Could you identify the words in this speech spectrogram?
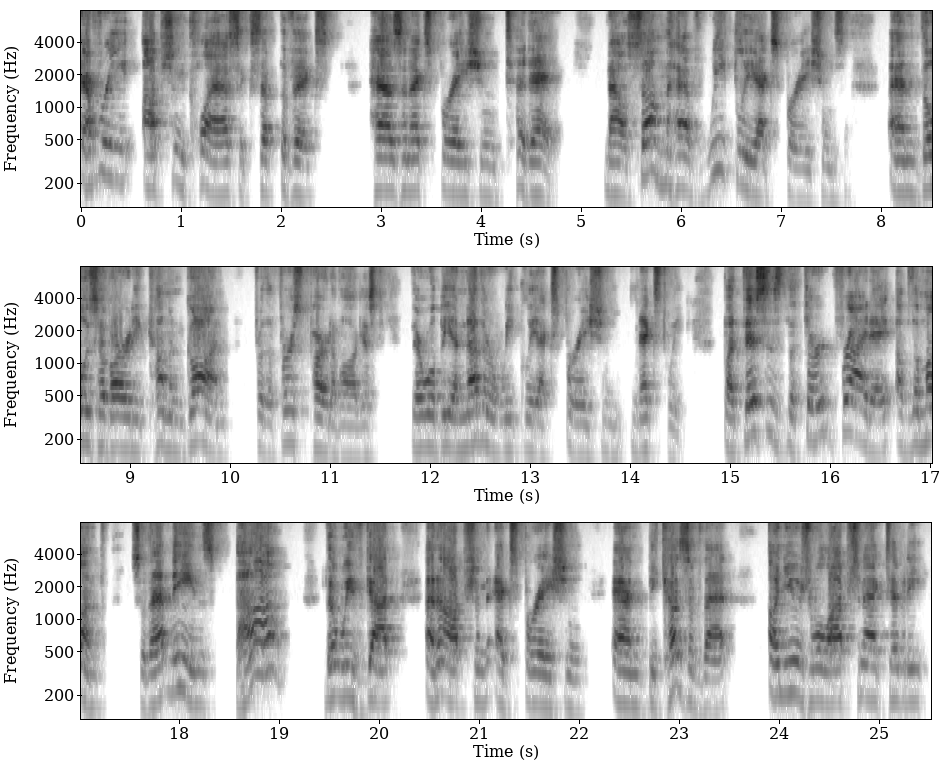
every option class except the VIX has an expiration today. Now, some have weekly expirations, and those have already come and gone for the first part of August. There will be another weekly expiration next week. But this is the third Friday of the month. So that means uh, that we've got an option expiration. And because of that, unusual option activity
